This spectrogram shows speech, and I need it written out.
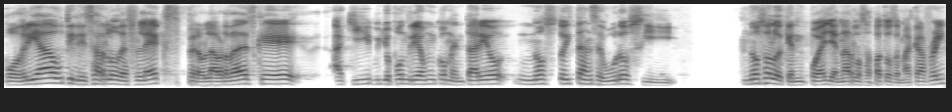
podría utilizarlo de flex, pero la verdad es que aquí yo pondría un comentario, no estoy tan seguro si, no solo de que pueda llenar los zapatos de McCaffrey,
